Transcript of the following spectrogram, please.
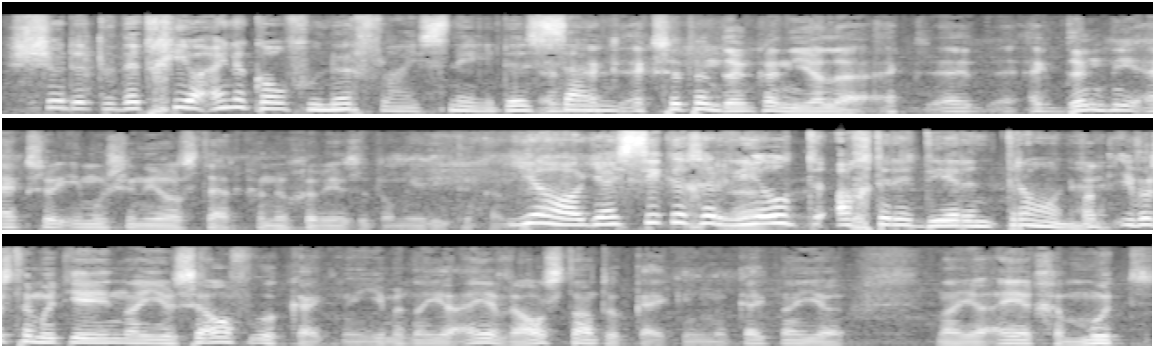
Sjoe, dit dit gee jou eintlik al hoendervleis, nê. Nee. Dis um, ek, ek ek sit en dink aan julle. Ek ek, ek dink nie ek sou emosioneel sterk genoeg gewees het om hierdie te kan. Ja, jy seker gereeld ja, agter 'n deur in trane. Want iewers moet jy na jouself ook kyk, nê. Jy moet na jou eie welstand ook kyk en jy moet kyk na jou na jou eie gemoed.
